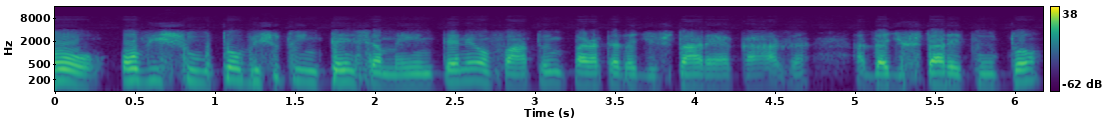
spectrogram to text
ho, ho, vissuto, ho vissuto intensamente, ne ho fatto, ho imparato ad aggiustare a casa, ad aggiustare tutto,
